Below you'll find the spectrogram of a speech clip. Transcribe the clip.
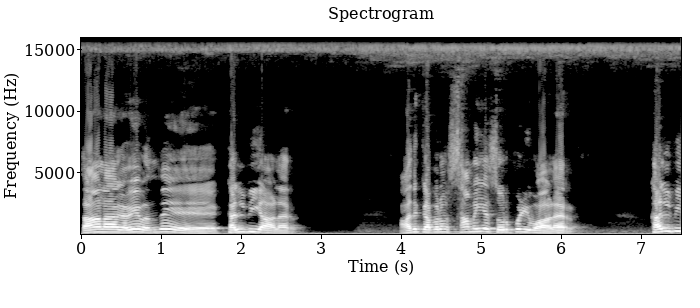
தானாகவே வந்து கல்வியாளர். அதுக்கப்புறம் சமய சொற்பொழிவாளர் கல்வி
